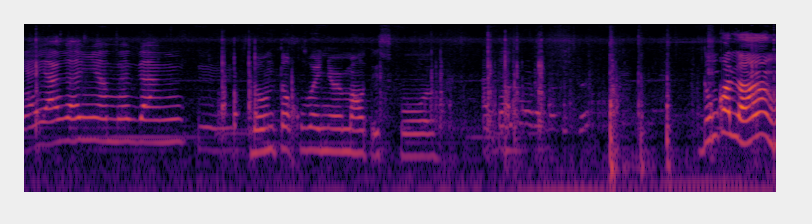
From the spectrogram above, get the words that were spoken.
Nalaga niya magamit. Don't talk when your mouth is full. Doon ka lang.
